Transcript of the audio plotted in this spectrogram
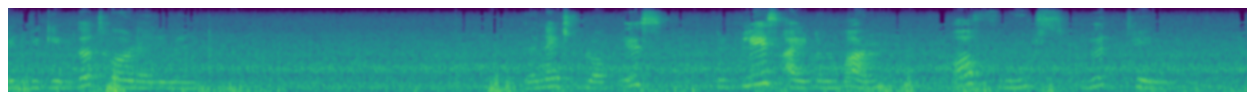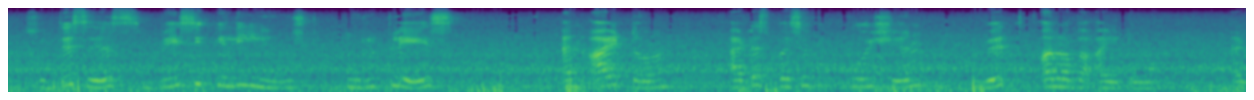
it became the third element. The next block is replace item 1 of fruits with thing. So this is basically used to replace an item at a specific position with another item and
